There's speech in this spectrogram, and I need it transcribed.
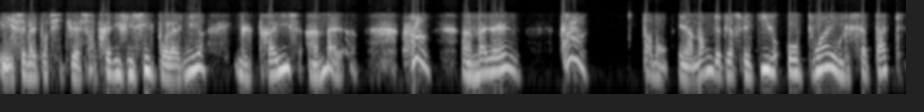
Et ils se mettent en situation très difficile pour l'avenir, ils trahissent un, mal, un malaise pardon, et un manque de perspective au point où ils s'attaquent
